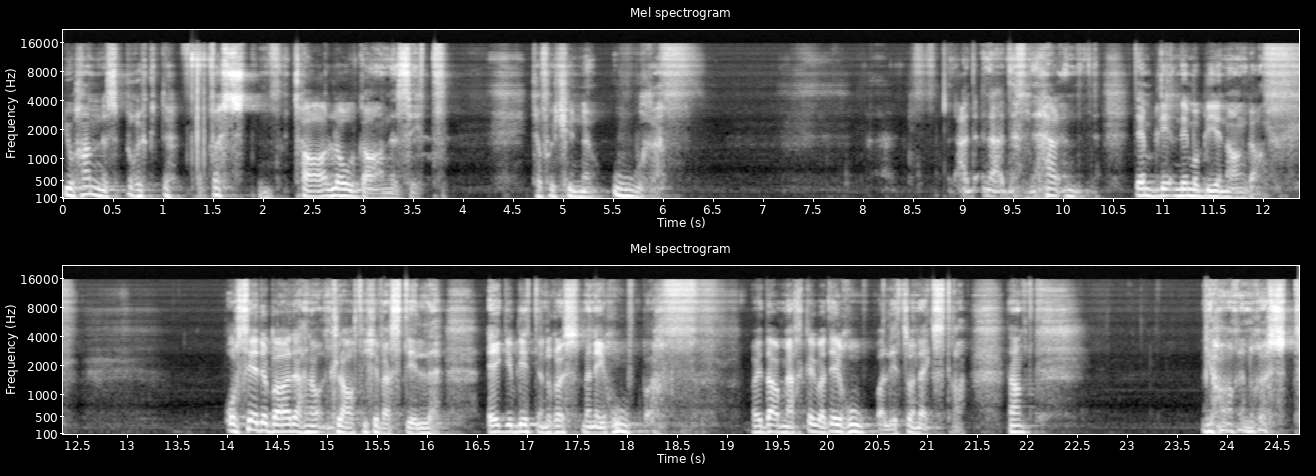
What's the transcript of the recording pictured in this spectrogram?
Johannes brukte røsten, taleorganet sitt, til å forkynne ordet. Det, må bli en annen gang. Og så er det bare det, Han klarte ikke å være stille. Jeg er blitt en røst, men jeg roper. Og I dag merker jeg jo at jeg roper litt sånn ekstra. Vi har en røst.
